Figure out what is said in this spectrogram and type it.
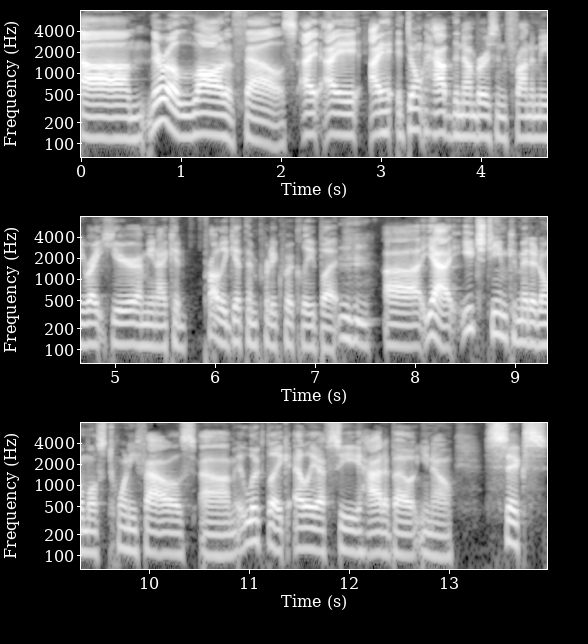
Um, there were a lot of fouls. I, I I don't have the numbers in front of me right here. I mean, I could probably get them pretty quickly, but uh, yeah, each team committed almost 20 fouls. Um, it looked like LAFC had about you know six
